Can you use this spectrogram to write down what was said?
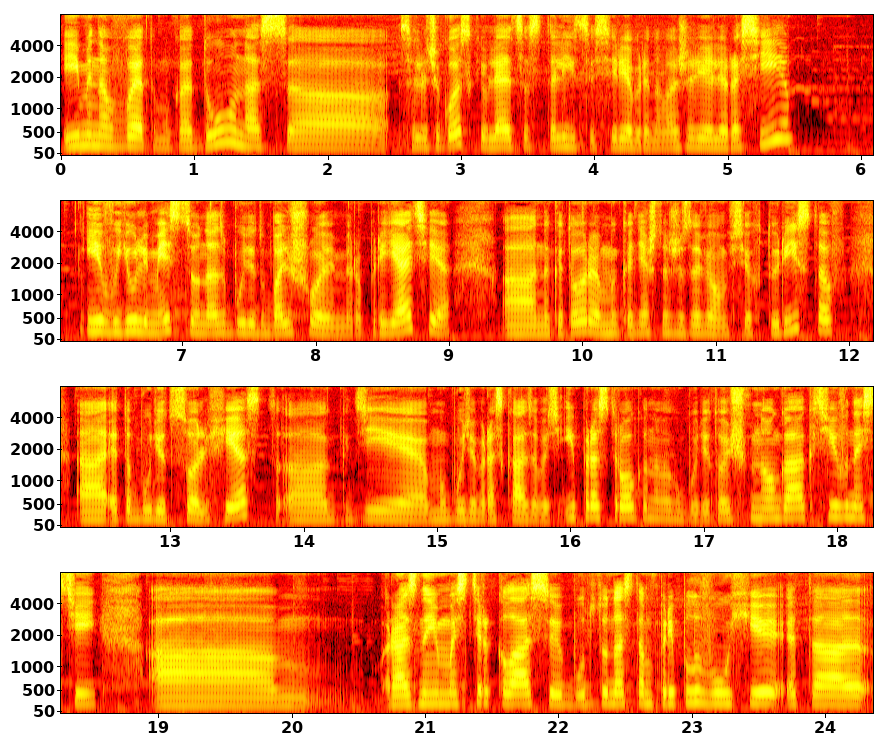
И именно в этом году у нас э, Сольвычегодск является столицей серебряного ожерелья России. И в июле месяце у нас будет большое мероприятие, а, на которое мы, конечно же, зовем всех туристов. А, это будет Сольфест, а, где мы будем рассказывать и про Строгановых, будет очень много активностей разные мастер-классы, будут у нас там приплывухи, это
